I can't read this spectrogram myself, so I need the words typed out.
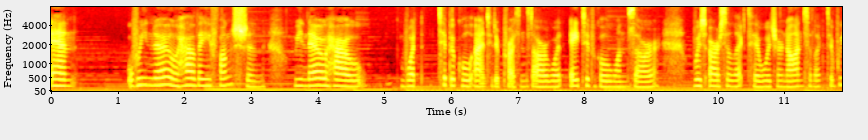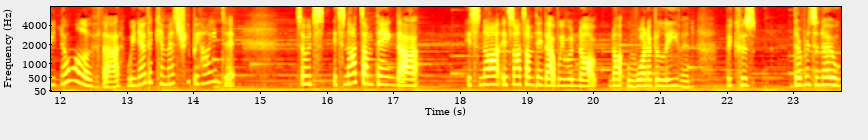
And we know how they function. We know how what typical antidepressants are, what atypical ones are, which are selective, which are non-selective. We know all of that. We know the chemistry behind it. So it's it's not something that it's not it's not something that we would not not want to believe in because there is no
